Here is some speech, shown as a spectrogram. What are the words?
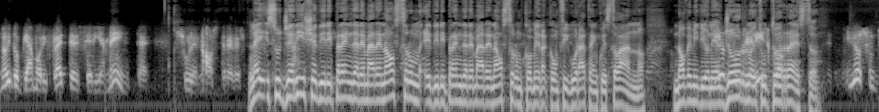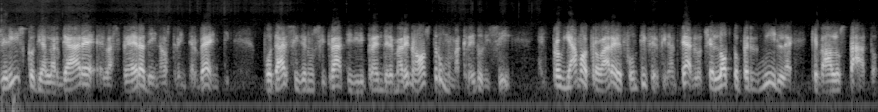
noi dobbiamo riflettere seriamente sulle nostre responsabilità. Lei suggerisce di riprendere Mare Nostrum e di riprendere Mare Nostrum come era configurata in questo anno? 9 milioni al giorno e tutto il resto? Io suggerisco di allargare la sfera dei nostri interventi. Può darsi che non si tratti di riprendere Mare Nostrum, ma credo di sì. Proviamo a trovare le fonti per finanziarlo. C'è l'8 per 1000 che va allo Stato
